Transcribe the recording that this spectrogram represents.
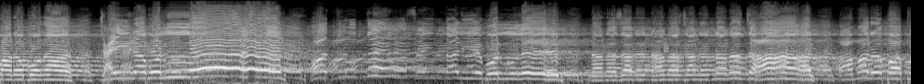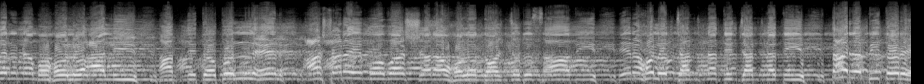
পারব না। চাই না বললে দাঁড়িয়ে বললেন, নানা জান নানা জান নানা জান, আমার বাপের নাম হলো আলী। আপনি তো বললেন, আশারায় মোবাসারা হলো দশজন সাহাবী, এরা হলো জান্নাতি জান্নাতি। তার ভিতরে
